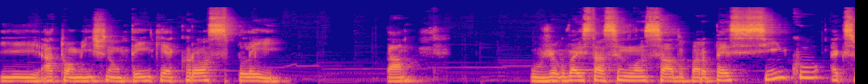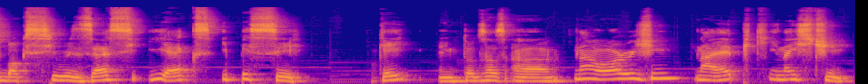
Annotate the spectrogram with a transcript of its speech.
e atualmente não tem, que é crossplay, tá? O jogo vai estar sendo lançado para PS5, Xbox Series S e X e PC, ok? Em todas as uh, na Origin, na Epic e na Steam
